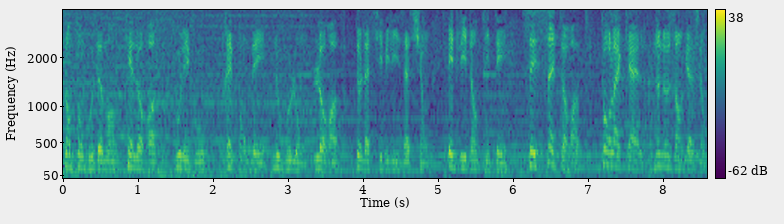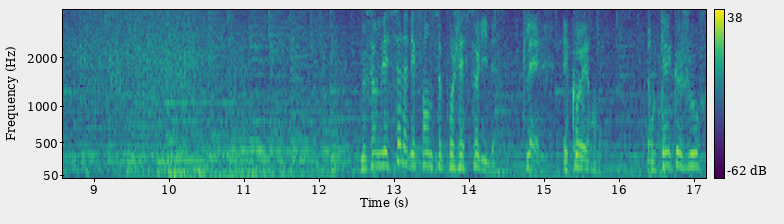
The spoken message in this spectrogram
Quand on vous demande quelle Europe voulez-vous, répondez nous voulons l'Europe de la civilisation et de l'identité. C'est cette Europe pour laquelle nous nous engageons. Nous sommes les seuls à défendre ce projet solide, clair et cohérent. Dans quelques jours,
